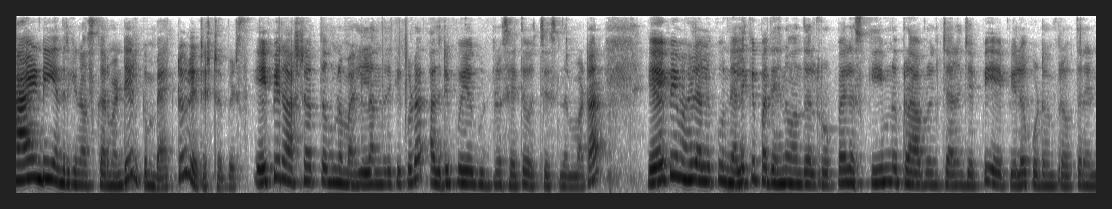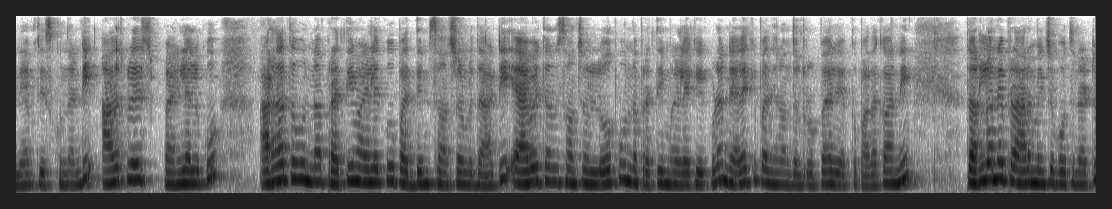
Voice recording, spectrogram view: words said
హాయ్ అండి అందరికీ నమస్కారం అండి. Welcome back to latest updates. AP రాష్ట్ర వ్యాప్తంగా ఉన్న మహిళలందరికీ కూడా అదిరిపోయే గుడ్ న్యూస్ అయితే వచ్చేసింది అనమాట ఏపీ మహిళలకు నెలకి పదిహేను వందల రూపాయల స్కీమ్ను ప్రారంభించాలని చెప్పి ఏపీలో కుటుంబ ప్రభుత్వం నిర్ణయం తీసుకుందండి. ఆంధ్రప్రదేశ్ మహిళలకు అర్హత ఉన్న ప్రతి మహిళకు పద్దెనిమిది సంవత్సరాలు దాటి యాభై తొమ్మిది సంవత్సరాల లోపు ఉన్న ప్రతి మహిళకి కూడా నెలకి పదిహేను వందల రూపాయల యొక్క పథకాన్ని త్వరలోనే ప్రారంభించబోతున్నట్టు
